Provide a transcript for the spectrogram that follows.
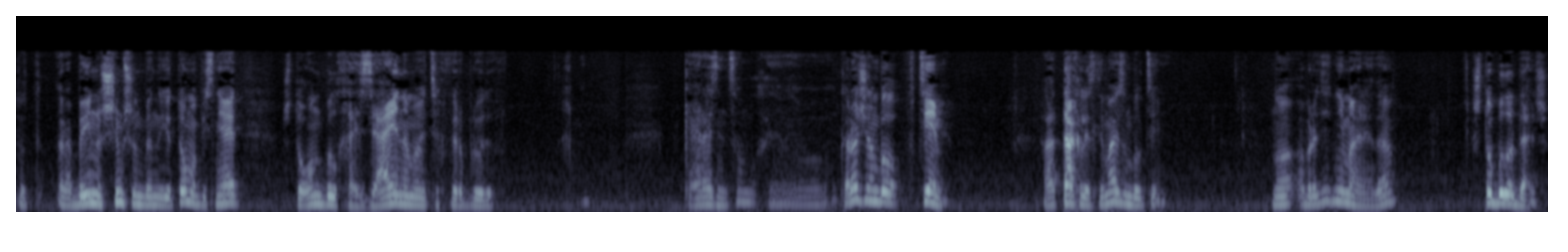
Тут Рабейну Шимшин бен Етом объясняет, что он был хозяином этих верблюдов. Какая разница, он был хозяином? Короче, он был в теме. А Тахлис Лимайс он был теме. Но обратите внимание, да? Что было дальше?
